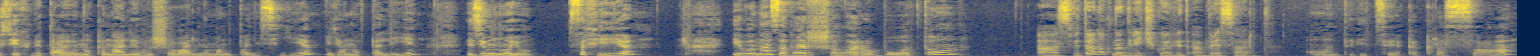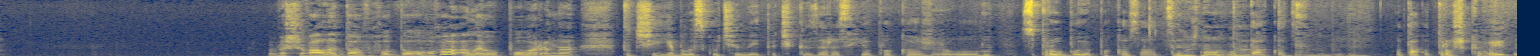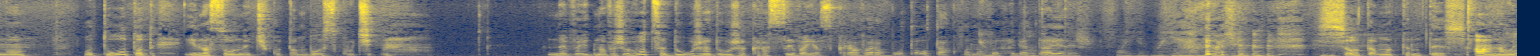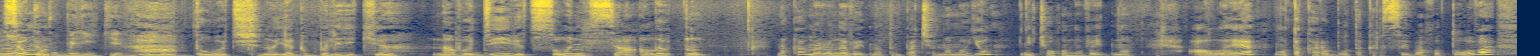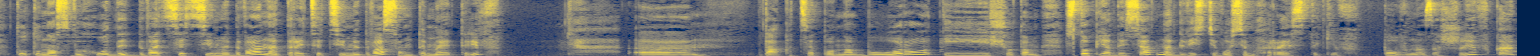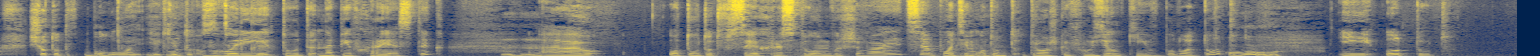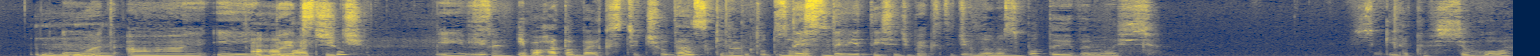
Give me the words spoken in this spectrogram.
Усіх вітаю на каналі Вишивальне Манпансьє. Я Наталі. Зі мною Софія. І вона завершила роботу. А, Світанок над річкою від Абрісарт. О, дивіться, яка краса. Вишивала довго-довго, але упорно. Тут ще є блискучі ниточки. Зараз я покажу. Спробую показати. Це можна О, отак, отак от, от. воно буде. Отак от трошки видно. Отут от і на сонечку там блискучі. Не видно. Вживу це дуже-дуже красива, яскрава робота. Отак вона І виглядає. Що там от там теж? А, на Ну, цьому? типу бліки. А, точно, як бліки на воді від сонця, але ну, на камеру не видно, тим паче на мою нічого не видно. Але отака робота красива, готова. Тут у нас виходить 27,2 на 37,2 сантиметрів. Е, так, це по набору. І що там? 150 на 208 хрестиків. Повна зашивка. Що тут було? Які Тут тут, вгорі тут напівхрестик. А, отут от все хрестом вишивається. Потім отут трошки фрузялків було тут О, і отут. От, а, і Ага, бекстіч. І і, все. і багато бекстічу, да? Так, Скільки так. тут Десь 9 тисяч бекстічів. Зараз подивимось. Скільки всього?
